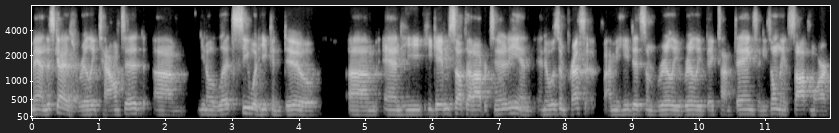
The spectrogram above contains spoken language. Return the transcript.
man, this guy is really talented. Um, you know, let's see what he can do. Um, and he he gave himself that opportunity, and and it was impressive. I mean, he did some really really big time things, and he's only a sophomore.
